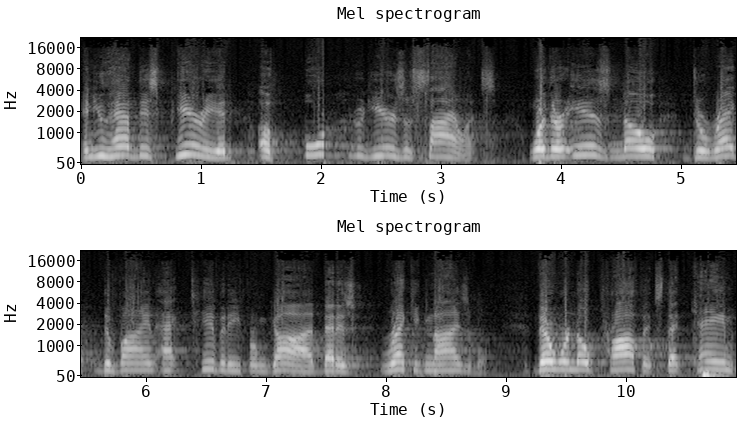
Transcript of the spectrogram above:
And you have this period of 400 years of silence where there is no direct divine activity from God that is recognizable. There were no prophets that came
